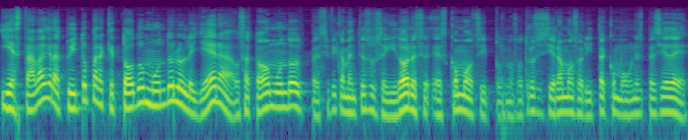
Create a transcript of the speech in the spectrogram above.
Y estaba gratuito para que todo mundo lo leyera. O sea, todo mundo, específicamente sus seguidores. Es como si pues, nosotros hiciéramos ahorita como una especie de,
